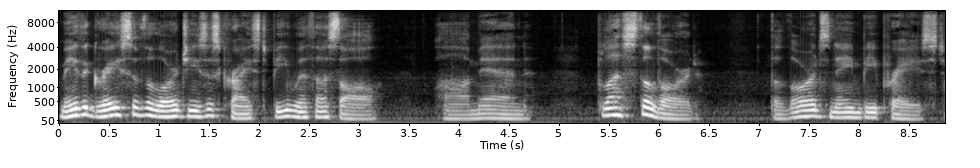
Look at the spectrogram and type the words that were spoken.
May the grace of the Lord Jesus Christ be with us all. Amen. Bless the Lord. The Lord's name be praised.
